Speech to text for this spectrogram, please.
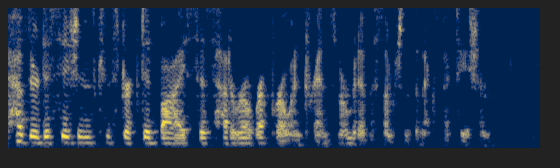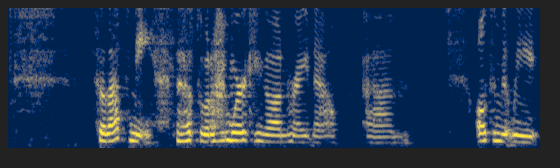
have their decisions constricted by cis hetero repro and transnormative assumptions and expectations. So that's me. That's what i'm working on right now um, ultimately,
